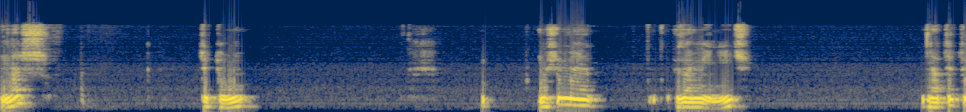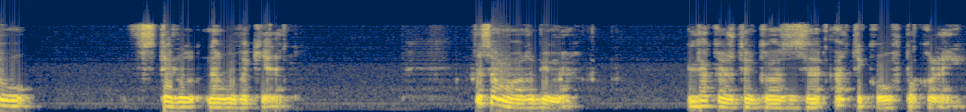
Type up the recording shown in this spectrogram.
Nasz tytuł musimy zamienić na tytuł w stylu nagłówek 1. To samo robimy dla każdego z artykułów po kolei.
